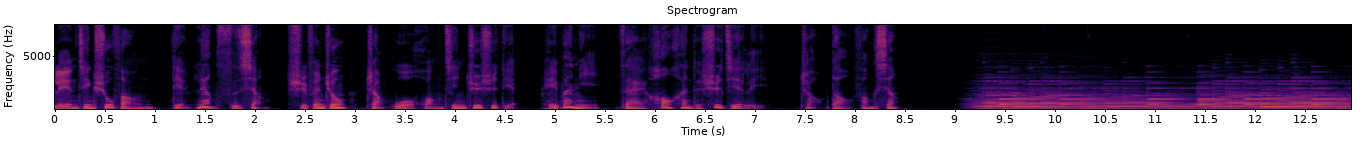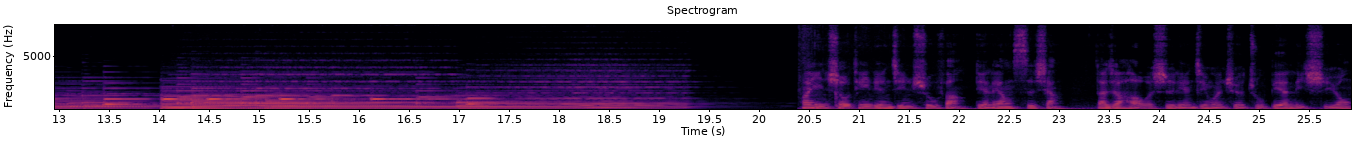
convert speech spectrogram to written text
连经书房点亮思想，十分钟掌握黄金知识点，陪伴你在浩瀚的世界里找到方向。欢迎收听连经书房点亮思想。大家好，我是连经文学主编李时庸。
